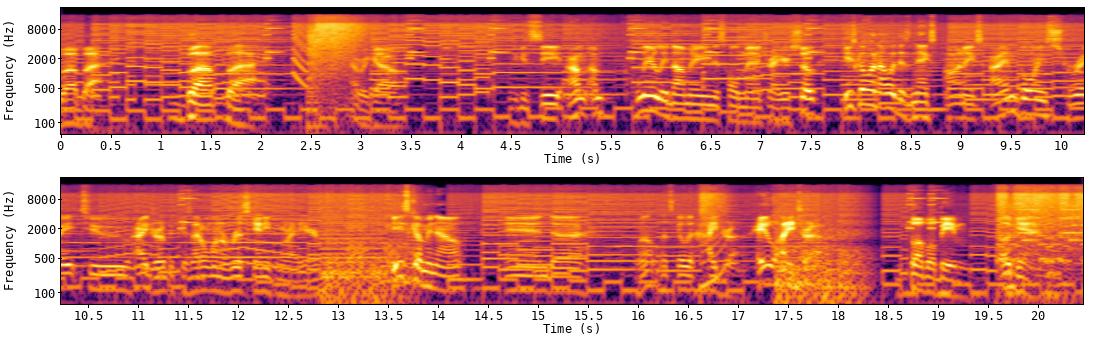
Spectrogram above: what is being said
Bye-bye. Bye-bye. There we go. As You can see, I'm, I'm clearly dominating this whole match right here. So he's going out with his next Onix. I'm going straight to Hydra because I don't want to risk anything right here. He's coming out, and uh, well, let's go with Hydra. Hail Hydra! Bubble Beam again.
